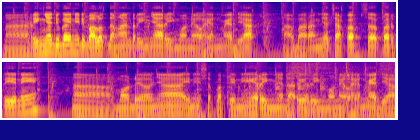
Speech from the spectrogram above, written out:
Nah ringnya juga ini dibalut dengan ringnya ring model handmade ya. Nah barangnya cakep seperti ini. Nah modelnya ini seperti ini ringnya dari ring model handmade ya.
